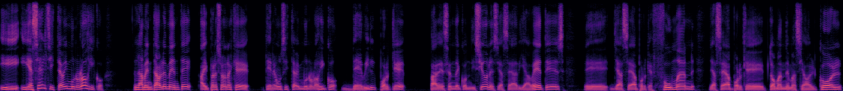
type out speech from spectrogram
Y, y ese es el sistema inmunológico. Lamentablemente hay personas que tienen un sistema inmunológico débil porque padecen de condiciones, ya sea diabetes, eh, ya sea porque fuman, ya sea porque toman demasiado alcohol,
